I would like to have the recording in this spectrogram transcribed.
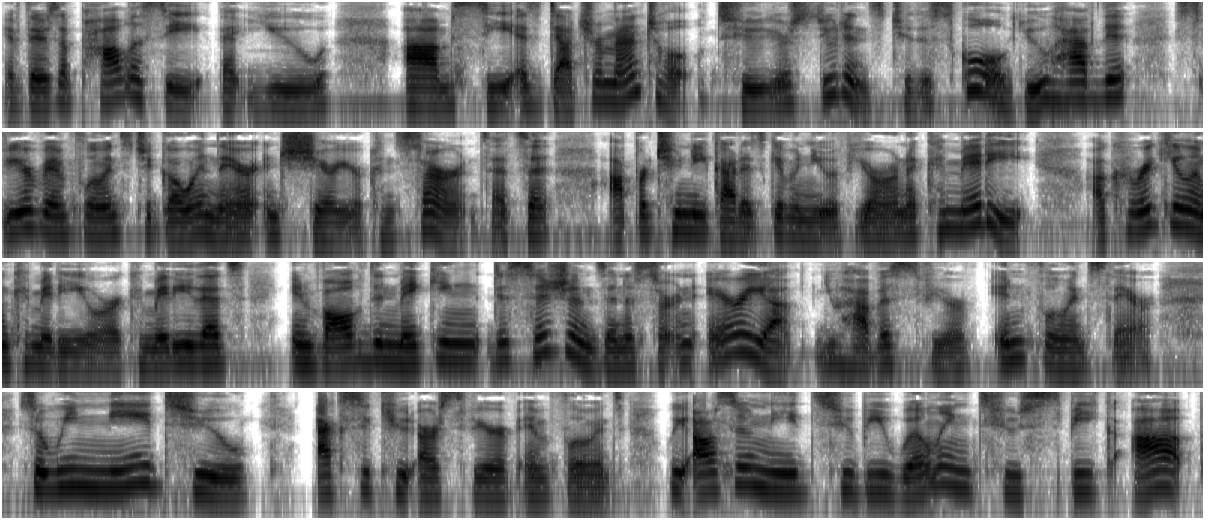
If there's a policy that you um, see as detrimental to your students, to the school, you have the sphere of influence to go in there and share your concerns. That's an opportunity God has given you. If you're on a committee, a curriculum committee, or a committee that's involved in making decisions in a certain area, you have a sphere of influence there. So we need to execute our sphere of influence. We also need to be willing to speak up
